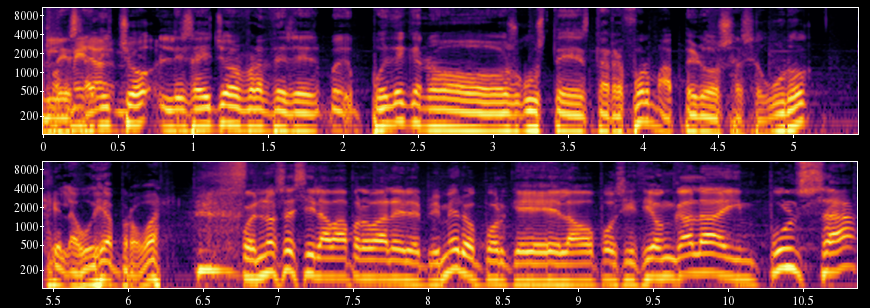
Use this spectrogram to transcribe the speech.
les ha mira, dicho les ha dicho a los franceses, "Pu- puede que no os guste esta reforma, pero os aseguro que la voy a aprobar. Pues no sé si la va a aprobar el primero, porque la oposición gala impulsa,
